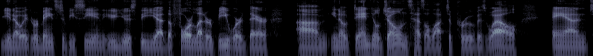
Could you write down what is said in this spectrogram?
you know it remains to be seen. You use the uh, the four letter B word there. Um, you know Daniel Jones has a lot to prove as well, and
